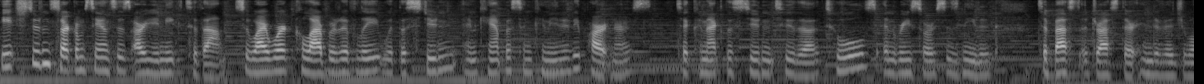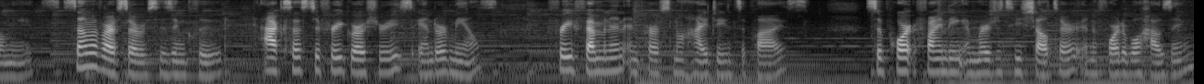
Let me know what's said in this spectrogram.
Each student's circumstances are unique to them, so I work collaboratively with the student and campus and community partners to connect the student to the tools and resources needed to best address their individual needs. Some of our services include access to free groceries and or meals, free feminine and personal hygiene supplies, support finding emergency shelter and affordable housing,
